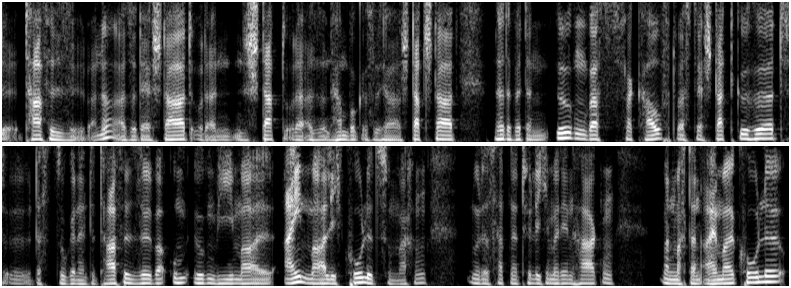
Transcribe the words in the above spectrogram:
äh, Tafelsilber, ne? Also der Staat oder eine Stadt oder also in Hamburg ist es ja Stadtstaat, ne? Da wird dann irgendwas verkauft, was der Stadt gehört, äh, das sogenannte Tafelsilber, um irgendwie mal einmalig Kohle zu machen. Nur das hat natürlich immer den Haken, man macht dann einmal Kohle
